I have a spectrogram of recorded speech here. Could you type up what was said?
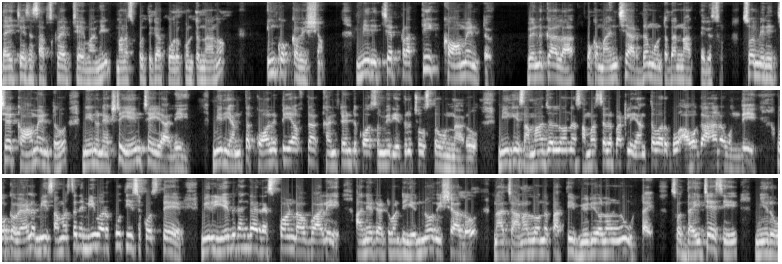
దయచేసి సబ్స్క్రైబ్ చేయమని మనస్ఫూర్తిగా కోరుకుంటున్నాను. ఇంకొక విషయం మీరు ఇచ్చే ప్రతి కామెంట్ వెనుకాల ఒక మంచి అర్థం ఉంటుందని నాకు తెలుసు. సో మీరు ఇచ్చే కామెంట్ నేను నెక్స్ట్ ఏం చేయాలి? మీరు ఎంత క్వాలిటీ ఆఫ్ ద కంటెంట్ కోసం మీరు ఎదురు చూస్తూ ఉన్నారు మీకు ఈ సమాజంలో ఉన్న సమస్యల పట్ల ఎంతవరకు అవగాహన ఉంది? ఒకవేళ మీ సమస్యని మీ వరకు తీసుకొస్తే మీరు ఏ విధంగా రెస్పాండ్ అవ్వాలి అనేటటువంటి ఎన్నో విషయాలు నా ఛానల్లో ఉన్న ప్రతి వీడియోలోనూ ఉంటాయి. సో దయచేసి మీరు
